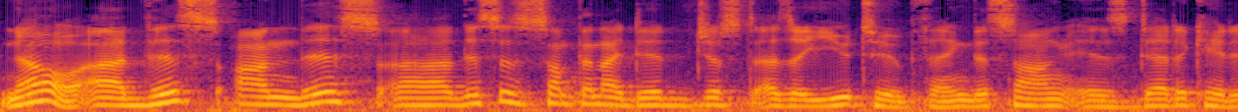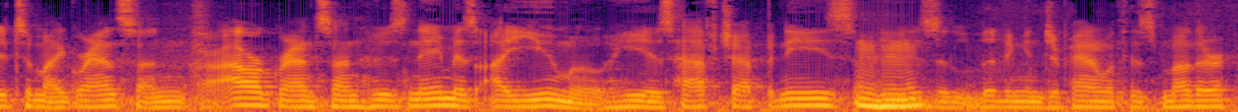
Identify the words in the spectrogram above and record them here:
No, uh, this on this uh, this is something I did just as a YouTube thing. This song is dedicated to my grandson, or our grandson, whose name is Ayumu. He is half Japanese. Mm-hmm. He's living in Japan with his mother,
